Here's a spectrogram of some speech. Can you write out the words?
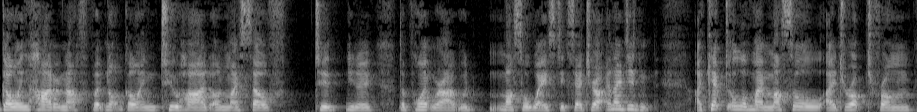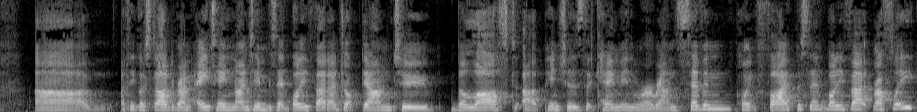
going hard enough but not going too hard on myself to you know the point where I would muscle waste etc. And I didn't. I kept all of my muscle. I dropped from uh, I think I started around 18, 19% body fat. I dropped down to the last uh, pinches that came in were around 7.5% body fat, roughly.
